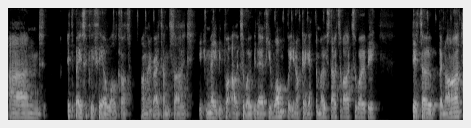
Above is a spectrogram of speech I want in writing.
and it's basically Theo Walcott on that right hand side. You can maybe put Alex Iwobi there if you want, but you're not going to get the most out of Alex Iwobi. Ditto Bernard,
